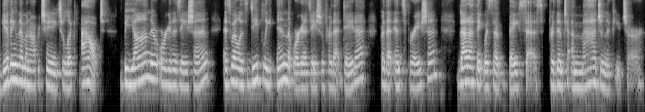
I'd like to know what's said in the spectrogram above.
giving them an opportunity to look out beyond their organization, as well as deeply in the organization for that data, for that inspiration, that I think was a basis for them to imagine the future,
